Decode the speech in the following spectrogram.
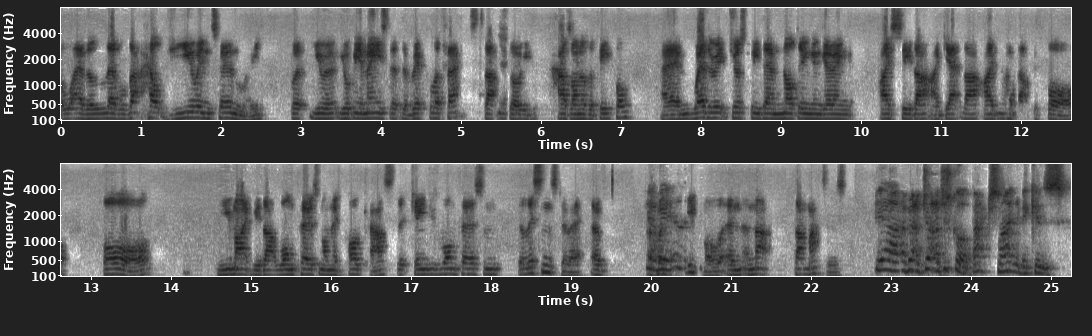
at whatever level, that helps you internally. But you you'll be amazed at the ripple effects that yeah. story has on other people. Um, whether it just be them nodding and going, "I see that, I get that, I've had that before," or you might be that one person on this podcast that changes one person that listens to it of, yeah, I mean, people, and, and that that matters. Yeah, I mean, I'll just go back slightly because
